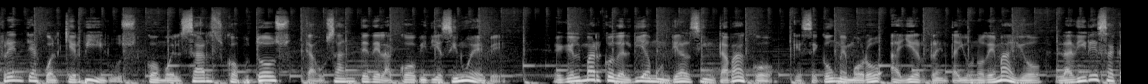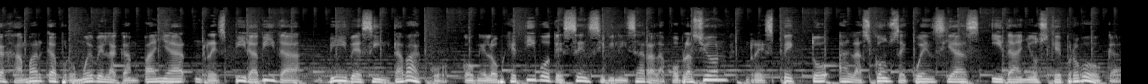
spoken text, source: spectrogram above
frente a cualquier virus, como el SARS-CoV-2 causante de la COVID-19 en el marco del Día Mundial sin Tabaco, que se conmemoró ayer 31 de mayo, la Direza Cajamarca promueve la campaña Respira Vida, Vive sin Tabaco, con el objetivo de sensibilizar a la población respecto a las consecuencias y daños que provoca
